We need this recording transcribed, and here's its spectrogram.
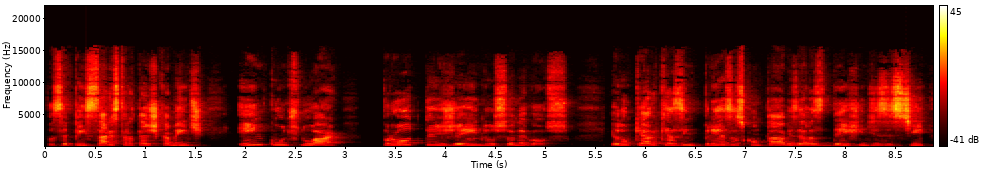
você pensar estrategicamente em continuar protegendo o seu negócio. Eu não quero que as empresas contábeis elas deixem de existir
